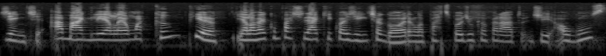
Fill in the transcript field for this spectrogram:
Gente, a Magli ela é uma campeã e ela vai compartilhar aqui com a gente agora. Ela participou de um campeonato de alguns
